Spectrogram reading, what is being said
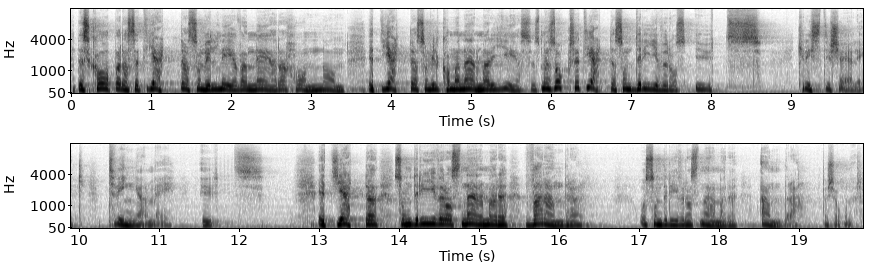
Det skapade oss ett hjärta som vill leva nära honom. Ett hjärta som vill komma närmare Jesus, men också ett hjärta som driver oss ut. Kristi kärlek tvingar mig ut. Ett hjärta som driver oss närmare varandra och som driver oss närmare andra personer.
